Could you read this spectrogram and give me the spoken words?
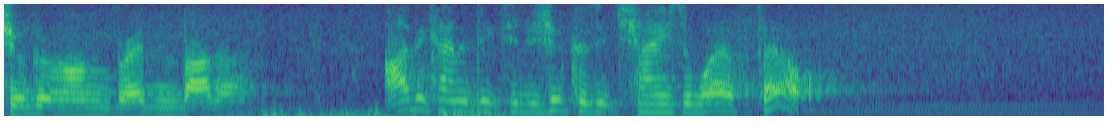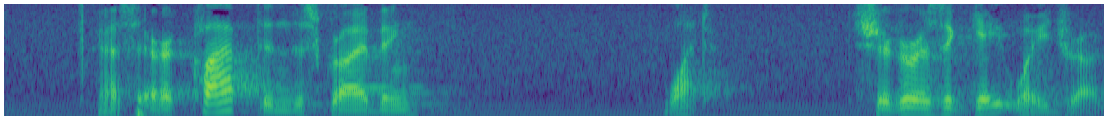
sugar on bread and butter. I became addicted to sugar because it changed the way I felt. That's Eric Clapton describing what? Sugar is a gateway drug.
